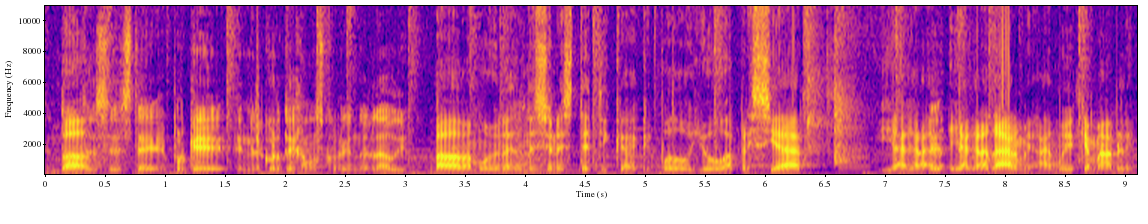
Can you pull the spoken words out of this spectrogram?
Entonces, este, porque en el corte dejamos corriendo el audio. Va, va, va, muy bien. Una una decisión estética que puedo yo apreciar y, agra- Eh. y agradarme. Ay, muy que amable.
